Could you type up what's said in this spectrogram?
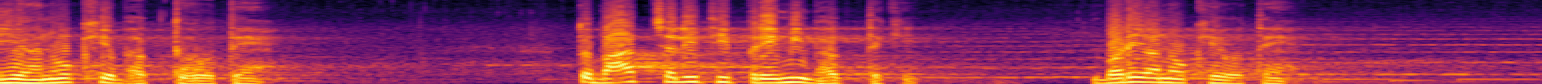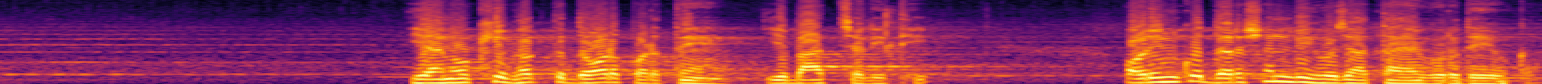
ये अनोखे भक्त होते हैं। तो बात चली थी प्रेमी भक्त की। बड़े अनोखे होते हैं। ये अनोखे भक्त दौड़ पड़ते हैं, ये बात चली थी। और इनको दर्शन भी हो जाता है गुरुदेव का।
